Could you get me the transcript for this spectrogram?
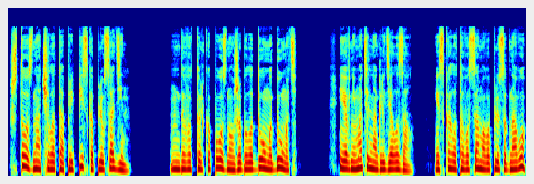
что значила та приписка плюс один. Да вот только поздно уже было думать, думать. Я внимательно оглядела зал. Искала того самого плюс одного,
